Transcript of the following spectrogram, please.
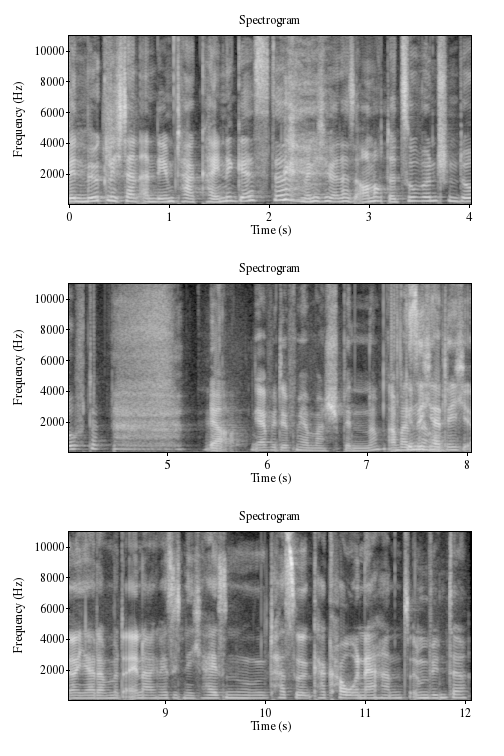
Wenn möglich dann an dem Tag keine Gäste, wenn ich mir das auch noch dazu wünschen durfte. Ja. Ja, wir dürfen ja mal spinnen, ne? Aber Genau. sicherlich, äh, ja, dann mit einer, weiß ich nicht, heißen Tasse Kakao in der Hand im Winter.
